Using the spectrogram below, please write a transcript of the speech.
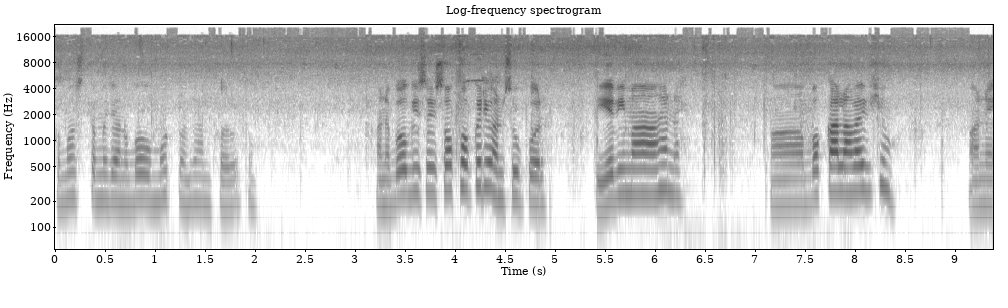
કે મસ્ત મજાનું બહુ મોટું જામફળ હતું. અને બગીચો સોખો કર્યો ને સુપર. એવીમાં હે ને બકાલા વાવ્યું અને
